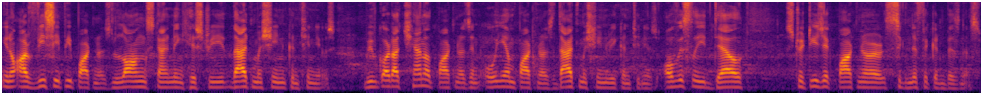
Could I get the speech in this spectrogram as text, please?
you know, our VCP partners, long-standing history, that machine continues. We've got our channel partners and OEM partners, that machinery continues. Obviously Dell, strategic partner, significant business.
